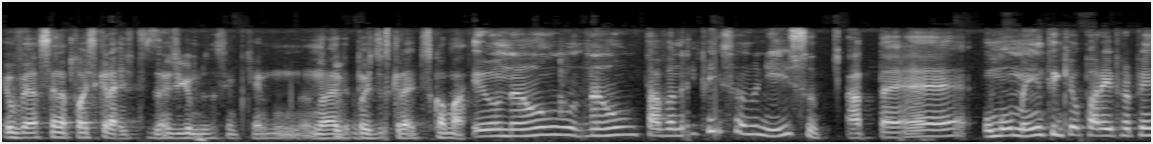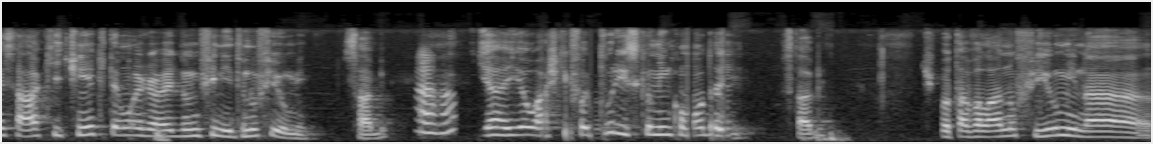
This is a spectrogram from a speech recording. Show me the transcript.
eu ver a cena pós-créditos, né, digamos assim, porque não é depois dos créditos com a Marvel. Eu não, não tava nem pensando nisso até o momento em que eu parei pra pensar que tinha que ter uma joia do infinito no filme, sabe? Aham. E aí eu acho que foi por isso que eu me incomodei, sabe? Tipo, eu tava lá no filme, na.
